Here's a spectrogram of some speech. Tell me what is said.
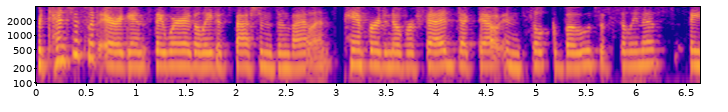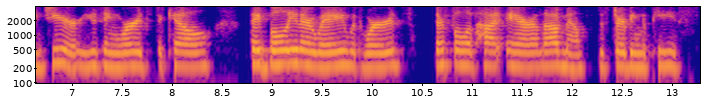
Pretentious with arrogance, they wear the latest fashions and violence. Pampered and overfed, decked out in silk bows of silliness, they jeer, using words to kill. They bully their way with words. They're full of hot air, loudmouths disturbing the peace.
